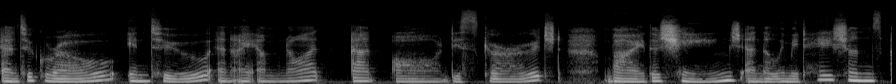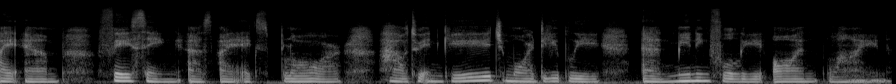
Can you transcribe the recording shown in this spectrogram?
and to grow into, and I am not at all discouraged by the change and the limitations I am facing as I explore how to engage more deeply and meaningfully online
